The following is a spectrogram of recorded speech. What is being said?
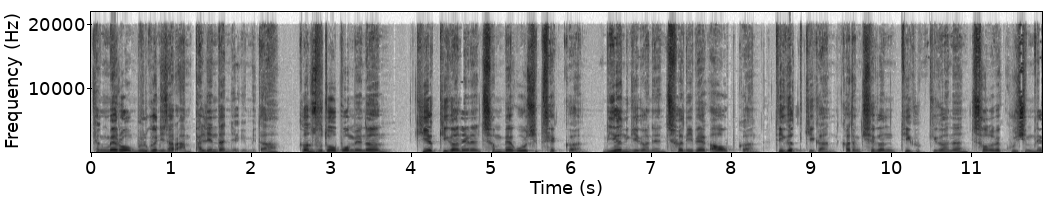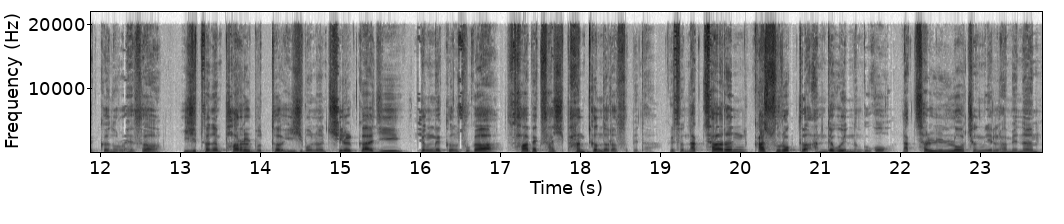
경매로 물건이 잘 안 팔린다는 얘기입니다. 건수도 보면은 기업 기간에는 1153건, 미연 기간엔 1209건, 디귿 기간, 가장 최근 디귿 기간은 1594건으로 해서 24년 8월부터 25년 7월까지 경매 건수가 441건 늘었습니다. 그래서 낙찰은 갈수록 더 안 되고 있는 거고 낙찰률로 정리를 하면은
